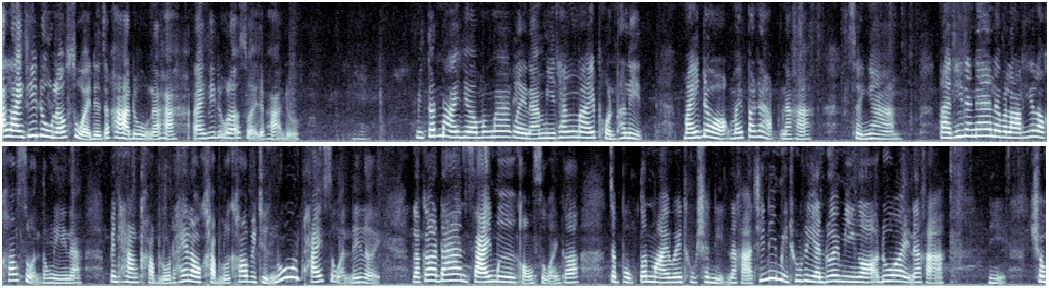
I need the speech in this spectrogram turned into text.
อะไรที่ดูแล้วสวยเดี๋ยวจะพาดูนะคะ อะไรที่ดูแล้วสวยจะพาดู มีต้นไม้เยอะมากๆเลยนะ มีทั้งไม้ผลผลิต ไม้ดอกไม้ประดับนะคะ สวยงาม แต่ที่แน่ๆเลยเวลาที่เราเข้าสวนตรงนี้นะ เป็นทางขับรถให้เราขับรถเข้าไปถึงนู่นท้ายสวนได้เลย แล้วก็ด้านซ้ายมือของสวนก็จะปลูกต้นไม้ไว้ทุกชนิดนะคะ ที่นี่มีทุเรียนด้วยมีเงาะด้วยนะคะ นี่ชม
